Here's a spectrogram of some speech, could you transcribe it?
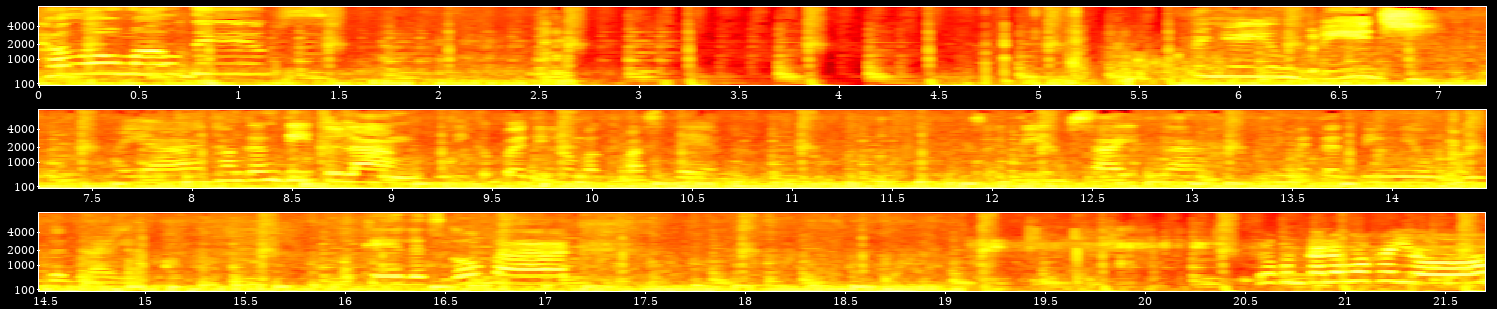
Hello Maldives! Ito nyo yung bridge. Ayan, hanggang dito lang. Hindi ka pwede lumagpas din. So, ito yung side na limited din yung pagdadrive. Okay, let's go back. So, kung dalawa kayo,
